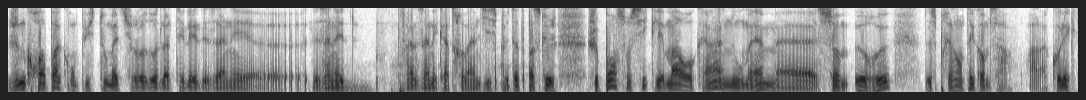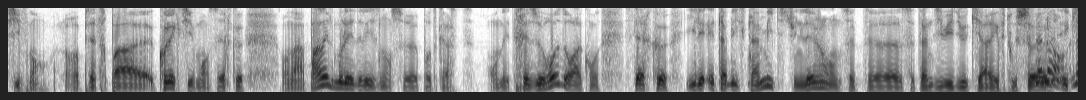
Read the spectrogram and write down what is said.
je ne crois pas qu'on puisse tout mettre sur le dos de la télé des années euh, des années fin des années 90 peut-être parce que je pense aussi que les Marocains nous-mêmes euh, sommes heureux de se présenter comme ça, voilà collectivement. Alors peut-être pas euh, collectivement, c'est-à-dire que on a parlé de Mouledriz dans ce podcast. On est très heureux de raconter. C'est-à-dire que il est établi que c'est un mythe, c'est une légende, cet, cet individu qui arrive tout seul et qui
